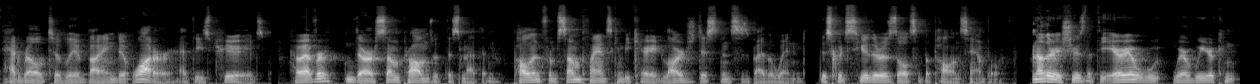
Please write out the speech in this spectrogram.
had relatively abundant water at these periods. However, there are some problems with this method. Pollen from some plants can be carried large distances by the wind. This could skew the results of the pollen sample. Another issue is that the area w- where we are con-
